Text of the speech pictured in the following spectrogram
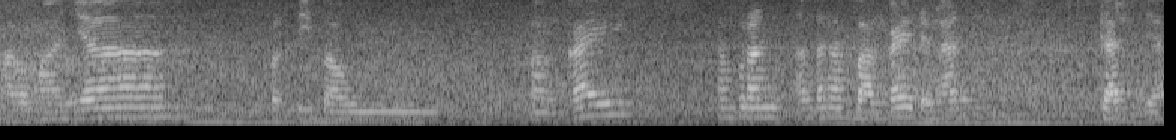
aromanya seperti bau bangkai campuran antara bangkai dengan gas ya.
